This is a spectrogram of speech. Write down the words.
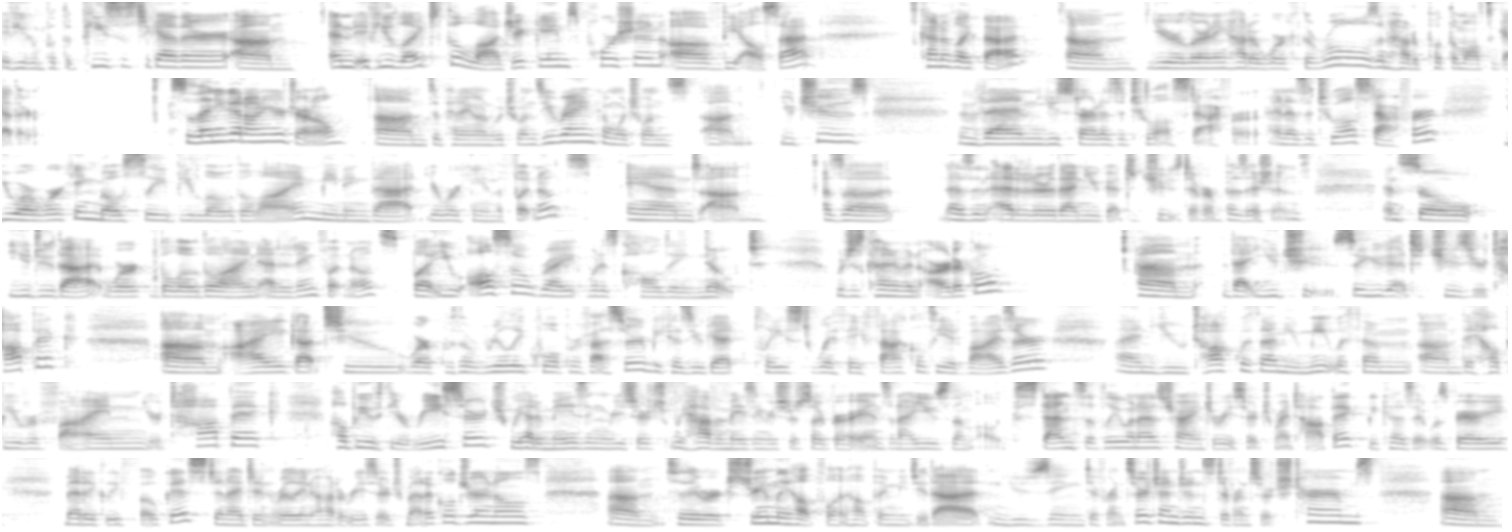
if you can put the pieces together. Um, and if you liked the logic games portion of the LSAT, it's kind of like that. Um, you're learning how to work the rules and how to put them all together. So then you get on your journal, um, depending on which ones you rank and which ones um, you choose. Then you start as a 2L staffer. And as a 2L staffer, you are working mostly below the line, meaning that you're working in the footnotes. And um, as a as an editor, then you get to choose different positions. And so you do that work below the line editing footnotes, but you also write what is called a note, which is kind of an article um, that you choose. So you get to choose your topic. Um, I got to work with a really cool professor because you get placed with a faculty advisor and you talk with them, you meet with them. Um, they help you refine your topic, help you with your research. We had amazing research, we have amazing research librarians, and I used them extensively when I was trying to research my topic because it was very medically focused and I didn't really know how to research medical journals. Um, so they were extremely helpful in helping me do that and using different search engines, different search terms. Um,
